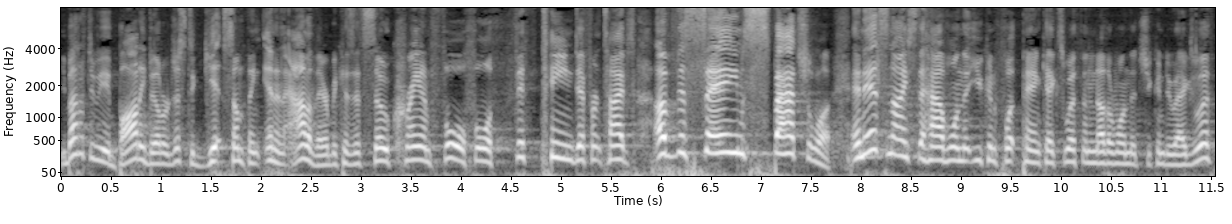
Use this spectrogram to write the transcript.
You about have to be a bodybuilder just to get something in and out of there because it's so crammed full, full of 15 different types of the same spatula. And it's nice to have one that you can flip pancakes with and another one that you can do eggs with.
